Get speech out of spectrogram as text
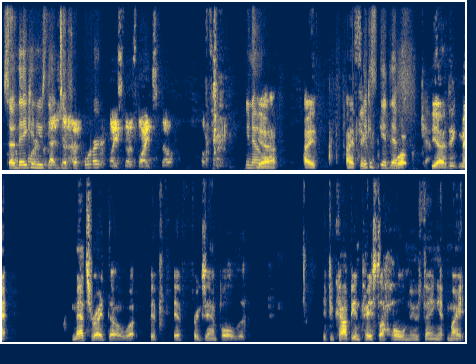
So they can use that diff uh, report, Replace those lights though. you know? Yeah. I, I They think, can see a diff. what, yeah. yeah, I think Matt, Matt's right though. What if, if, for example, the, if you copy and paste a whole new thing, it might,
